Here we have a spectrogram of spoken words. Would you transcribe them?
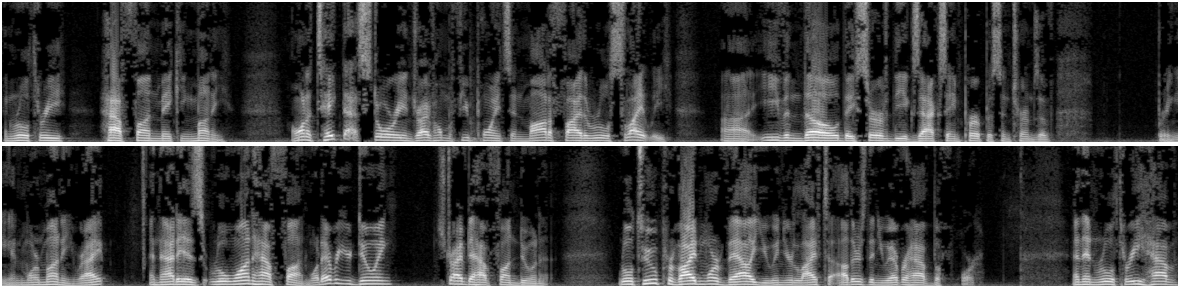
And rule three, have fun making money. I want to take that story and drive home a few points and modify the rules slightly, uh, even though they serve the exact same purpose in terms of bringing in more money, right? And that is rule one, have fun. Whatever you're doing, Strive to have fun doing it. Rule two, provide more value in your life to others than you ever have before. And then rule three, have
